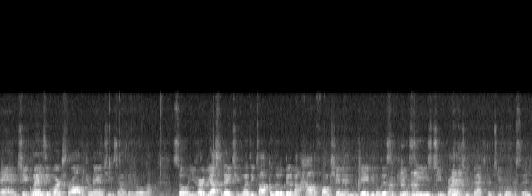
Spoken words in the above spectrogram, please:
and Chief Lindsay works for all the command chiefs as they roll up. So you heard yesterday, Chief Lindsay talked a little bit about how to function, and gave you the list of POCs, Chief Pryor, Chief Baxter, Chief Wilkerson,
